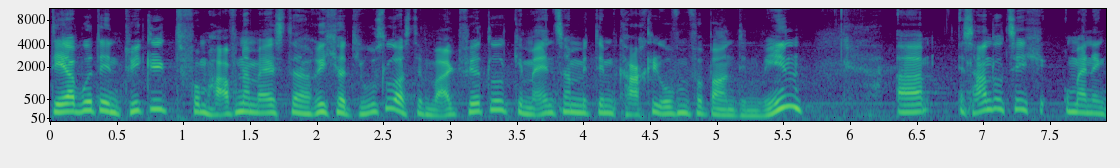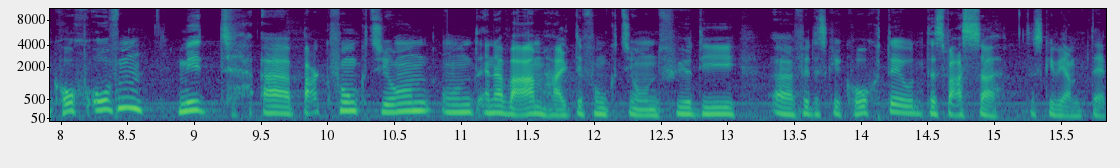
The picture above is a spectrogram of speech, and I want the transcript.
Der wurde entwickelt vom Hafnermeister Richard Jusel aus dem Waldviertel gemeinsam mit dem Kachelofenverband in Wien. Äh, es handelt sich um einen Kochofen mit äh, Backfunktion und einer Warmhaltefunktion für, die, äh, für das Gekochte und das Wasser, das Gewärmte.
